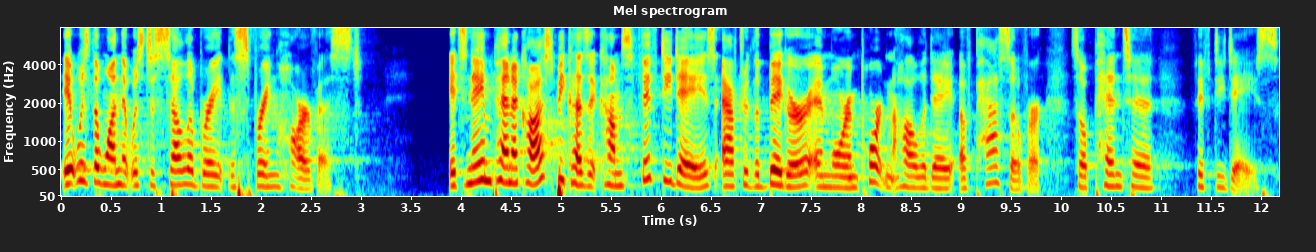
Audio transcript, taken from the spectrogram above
it was the one that was to celebrate the spring harvest. It's named Pentecost because it comes 50 days after the bigger and more important holiday of Passover. So, Penta, 50 days.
